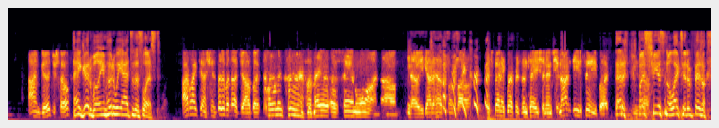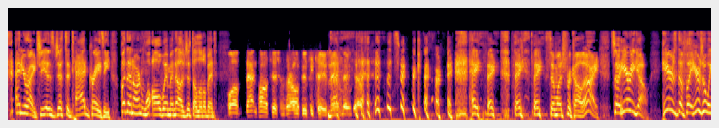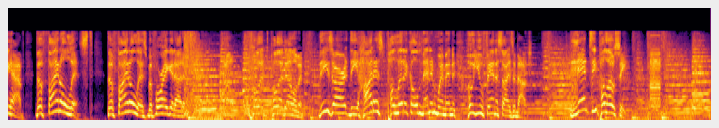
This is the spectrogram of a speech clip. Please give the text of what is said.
I'm good. Yourself? Hey, good, William. Who do we add to this list? I'd like to. She's a bit of a nut job, but Carmen Cruz, the mayor of San Juan. Um, you know, you got to have some uh, Hispanic representation, and she's not in D.C., but That is, but she is an elected official. And you're right. She is just a tad crazy. But then aren't all women uh, just a little bit? well, that and politicians, they're all goofy too. So there you go. Hey, thank, thank, thanks so much for calling. All right. So here we go. Here's the, here's what we have. The final list. The final list before I get out of. Oh, bit. These are the hottest political men and women who you fantasize about. Nancy Pelosi.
